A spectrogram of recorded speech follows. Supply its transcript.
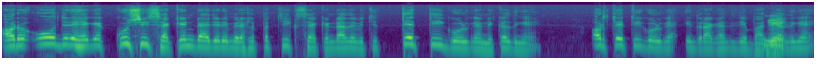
ਔਰ ਉਹ ਜਿਹੜੇ ਹੈਗੇ ਕੁਝ ਹੀ ਸੈਕਿੰਡ ਹੈ ਜਿਹੜੇ ਮੇਰੇ ਖਿਆਲ 25 ਸੈਕਿੰਡਾਂ ਦੇ ਵਿੱਚ 33 ਗੋਲੀਆਂ ਨਿਕਲਦੀਆਂ ਔਰ 33 ਗੋਲੀਆਂ ਇੰਦਰਾ ਗਾਂਧੀ ਦੇ ਵੱਜ ਜਾਂਦੀਆਂ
